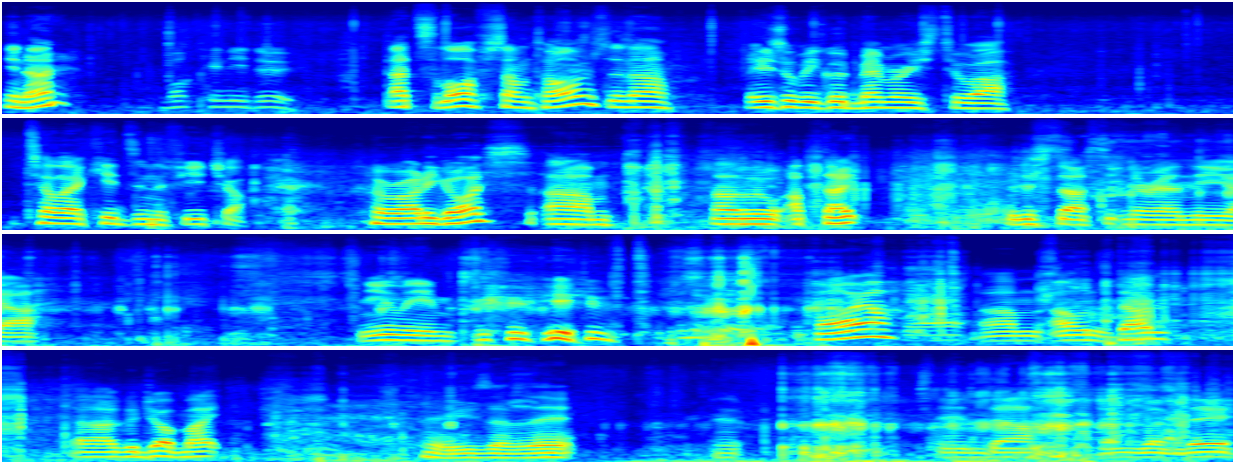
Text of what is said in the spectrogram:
you know What can you do? that's life sometimes, and uh, these will be good memories to uh, tell our kids in the future. Alrighty guys, um, another little update. We're just uh, sitting around the uh, newly improved fire. Um, Owen's done. Uh, good job, mate. There he is over there. Yep. And uh, Dom's over there.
